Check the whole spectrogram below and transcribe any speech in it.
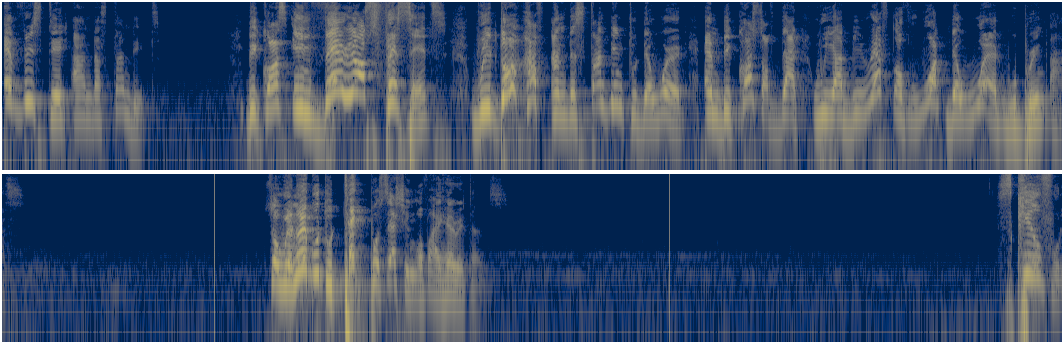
every stage, I understand it. Because in various facets, we don't have understanding to the word. And because of that, we are bereft of what the word will bring us. So we're not able to take possession of our inheritance. Skillfully.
